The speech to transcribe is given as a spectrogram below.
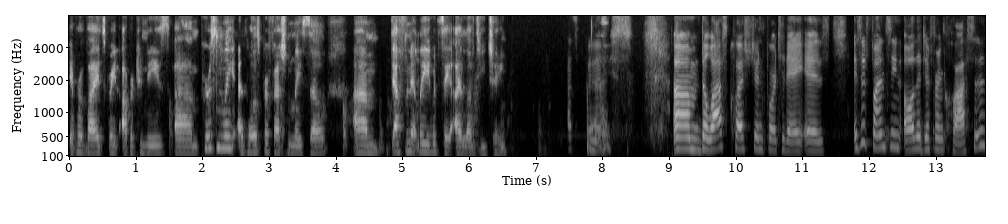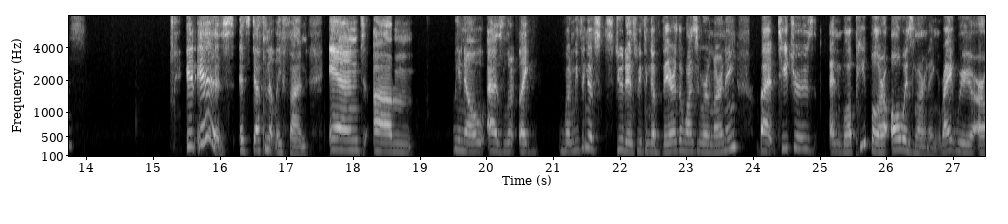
It provides great opportunities um, personally as well as professionally. So um, definitely would say I love teaching. That's good. Nice. Um, the last question for today is Is it fun seeing all the different classes? It is. It's definitely fun. And, um, you know, as like when we think of students, we think of they're the ones who are learning, but teachers and well, people are always learning, right? We are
